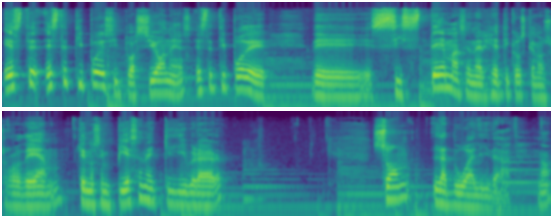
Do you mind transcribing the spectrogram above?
este, este tipo de situaciones, este tipo de, de sistemas energéticos que nos rodean, que nos empiezan a equilibrar, son la dualidad, ¿no?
